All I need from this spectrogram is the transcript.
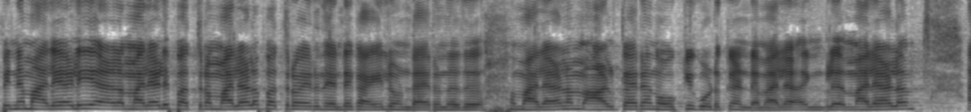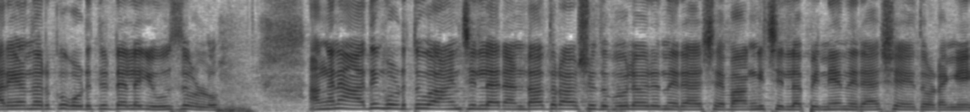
പിന്നെ മലയാളി മലയാളി പത്രം മലയാള പത്രമായിരുന്നു എന്റെ കയ്യിലുണ്ടായിരുന്നത്. മലയാളം ആൾക്കാരെ നോക്കി കൊടുക്കണ്ടേ മല മലയാളം അറിയാവുന്നവർക്ക് കൊടുത്തിട്ടല്ലേ യൂസ് ഉള്ളൂ. അങ്ങനെ ആദ്യം കൊടുത്തു വാങ്ങിച്ചില്ല. രണ്ടാമത്തെ പ്രാവശ്യം ഇതുപോലെ ഒരു നിരാശ വാങ്ങിച്ചില്ല പിന്നെ നിരാശയായി തുടങ്ങി.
